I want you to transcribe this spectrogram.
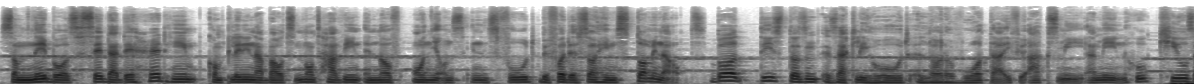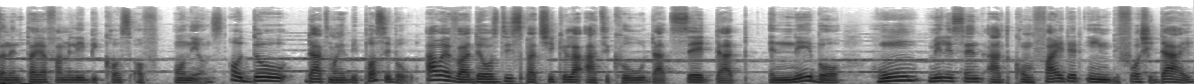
Some neighbors said that they heard him complaining about not having enough onions in his food before they saw him storming out. But this doesn't exactly hold a lot of water if you ask me. I mean, who kills an entire family because of onions? Although that might be possible. However, there was this particular article that said that a neighbor whom Millicent had confided in before she died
